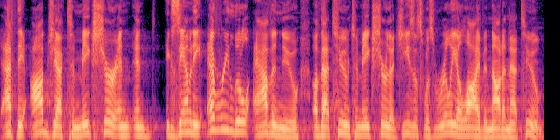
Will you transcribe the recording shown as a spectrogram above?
at the object to make sure and, and examining every little avenue of that tomb to make sure that Jesus was really alive and not in that tomb.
